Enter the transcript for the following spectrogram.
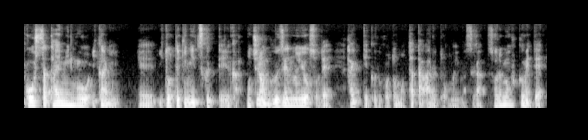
こうしたタイミングをいかに意図的に作っているか。もちろん偶然の要素で入ってくることも多々あると思いますが、それも含めて、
